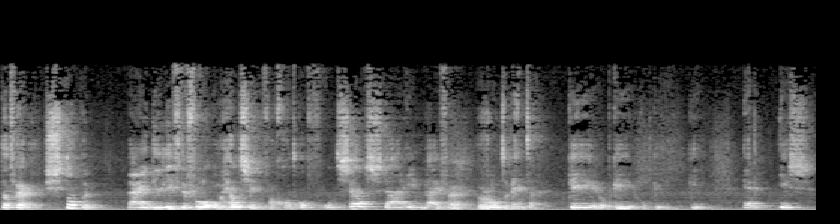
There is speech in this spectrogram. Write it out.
Dat we stoppen bij die liefdevolle omhelzing van God of ons zelfs daarin blijven rondwenten. Keer op keer op keer op keer. Er is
